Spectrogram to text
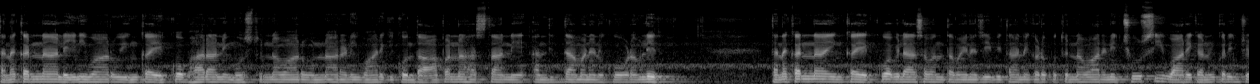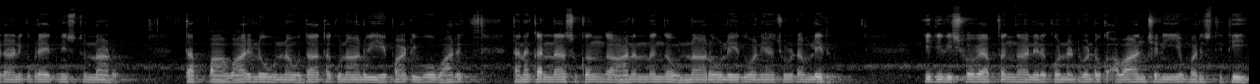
తనకన్నా లేనివారు ఇంకా ఎక్కువ భారాన్ని మోస్తున్నవారు ఉన్నారని వారికి కొంత ఆపన్న హస్తాన్ని అందిద్దామని అనుకోవడం లేదు. తనకన్నా ఇంకా ఎక్కువ విలాసవంతమైన జీవితాన్ని గడుపుతున్న వారిని చూసి వారికి అనుకరించడానికి ప్రయత్నిస్తున్నాడు. తప్ప వారిలో ఉన్న ఉదాత గుణాలు ఏపాటివో వారి తనకన్నా సుఖంగా ఆనందంగా ఉన్నారో లేదో అని చూడడం లేదు. ఇది విశ్వవ్యాప్తంగా నెలకొన్నటువంటి ఒక అవాంఛనీయ పరిస్థితి.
